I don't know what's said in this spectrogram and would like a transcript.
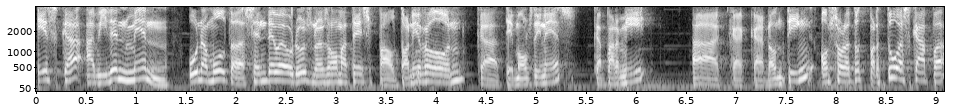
és que, evidentment, una multa de 110 euros no és el mateix pel Toni Rodon, que té molts diners, que per mi, Uh, que, que no en tinc, o sobretot per tu, Escapa,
